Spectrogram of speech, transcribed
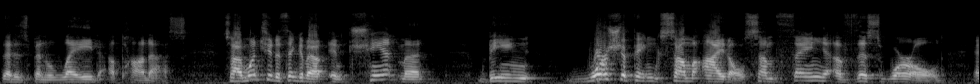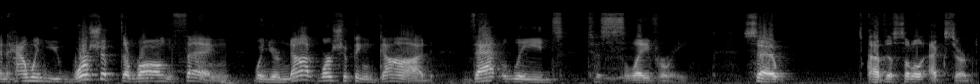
that has been laid upon us. So I want you to think about enchantment being worshiping some idol, some thing of this world, and how when you worship the wrong thing, when you're not worshiping God, that leads to slavery. So, uh, this little excerpt.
